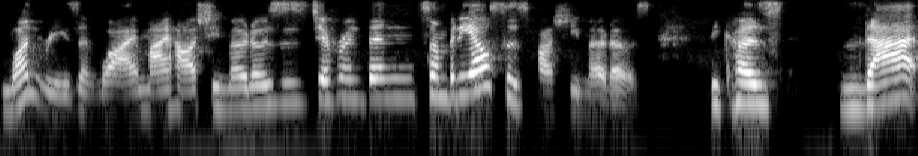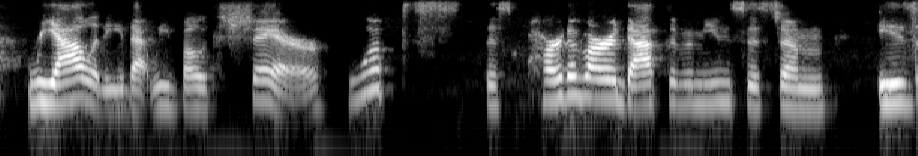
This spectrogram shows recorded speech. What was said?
one reason why my Hashimoto's is different than somebody else's Hashimoto's. Because that reality that we both share, whoops, this part of our adaptive immune system is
